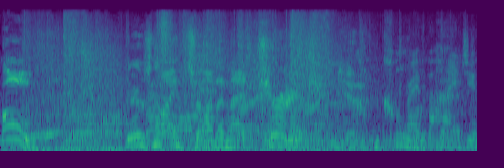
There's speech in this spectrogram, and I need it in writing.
Move! There's lights on in that church. Cool Right behind you.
